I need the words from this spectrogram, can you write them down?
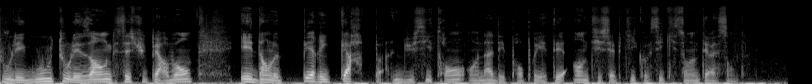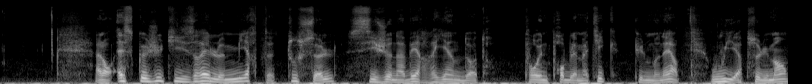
tous les goûts, tous les angles, c'est super bon. Et dans le péricarpe du citron, on a des propriétés antiseptiques aussi qui sont intéressantes. Alors, est-ce que j'utiliserais le myrte tout seul si je n'avais rien d'autre pour une problématique pulmonaire? Oui, absolument.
